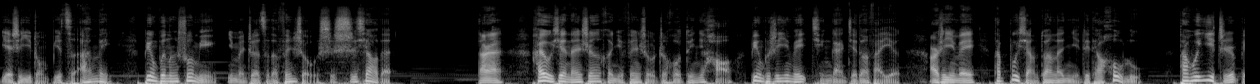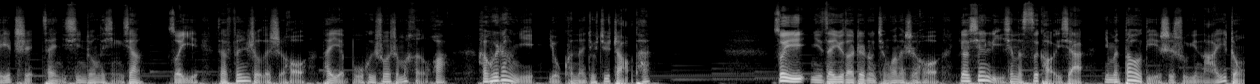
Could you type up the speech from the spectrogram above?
也是一种彼此安慰，并不能说明你们这次的分手是失效的。当然，还有些男生和你分手之后对你好，并不是因为情感阶段反应，而是因为他不想断了你这条后路，他会一直维持在你心中的形象，所以在分手的时候他也不会说什么狠话，还会让你有困难就去找他。所以你在遇到这种情况的时候，要先理性的思考一下，你们到底是属于哪一种。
